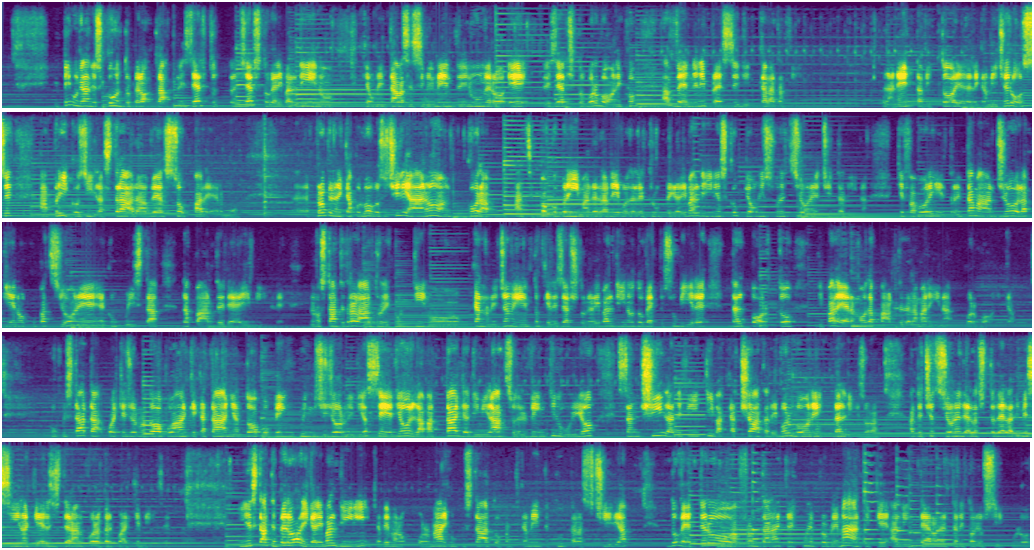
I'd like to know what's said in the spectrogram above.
Primo grande scontro però tra l'esercito, l'esercito garibaldino, che aumentava sensibilmente di numero, e l'esercito borbonico avvenne nei pressi di Calatafimi. La netta vittoria delle camicie rosse aprì così la strada verso Palermo. Proprio nel capoluogo siciliano, ancora, anzi poco prima dell'arrivo delle truppe garibaldine, scoppiò un'insurrezione cittadina che favorì il 30 maggio la piena occupazione e conquista da parte dei Mille, nonostante tra l'altro il continuo cannoneggiamento che l'esercito garibaldino dovette subire dal porto di Palermo da parte della marina borbonica conquistata qualche giorno dopo anche Catania dopo ben 15 giorni di assedio, la battaglia di Milazzo del 20 luglio sancì la definitiva cacciata dei Borboni dall'isola, ad eccezione della cittadella di Messina che resisterà ancora per qualche mese. In estate però i garibaldini, che avevano ormai conquistato praticamente tutta la Sicilia, dovettero affrontare anche alcune problematiche all'interno del territorio siculo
